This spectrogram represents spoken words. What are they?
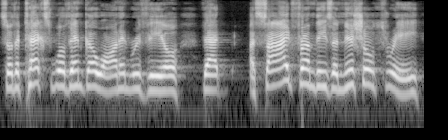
So the text will then go on and reveal that aside from these initial three,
